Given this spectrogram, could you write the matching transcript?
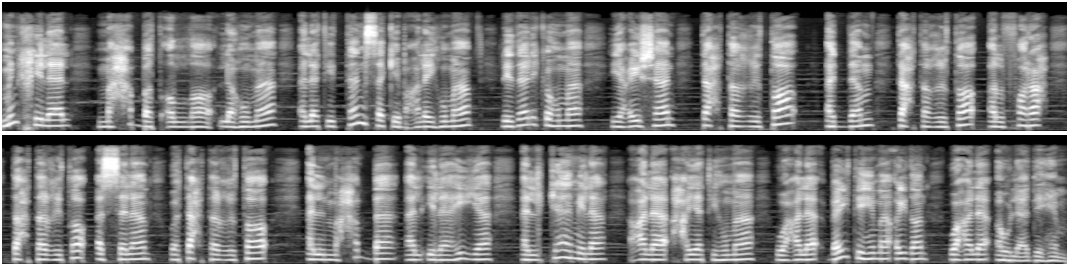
من خلال محبة الله لهما التي تنسكب عليهما لذلك هما يعيشان تحت غطاء الدم تحت غطاء الفرح تحت غطاء السلام وتحت غطاء المحبة الإلهية الكاملة على حياتهما وعلى بيتهما أيضا وعلى أولادهم.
